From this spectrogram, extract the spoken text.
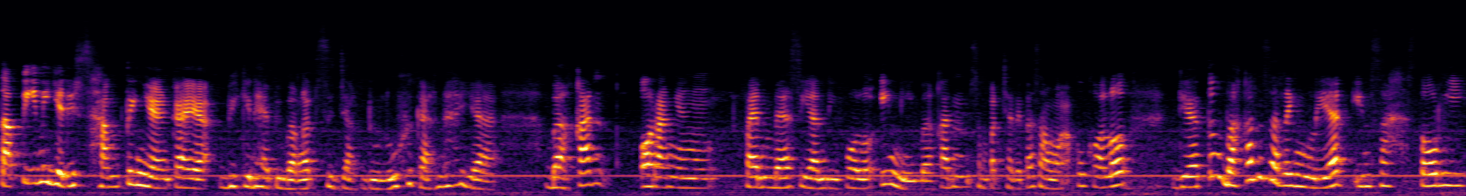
Tapi ini jadi something yang kayak bikin happy banget sejak dulu karena ya bahkan orang yang fanbase yang di follow ini bahkan sempat cerita sama aku kalau dia tuh bahkan sering lihat insta story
